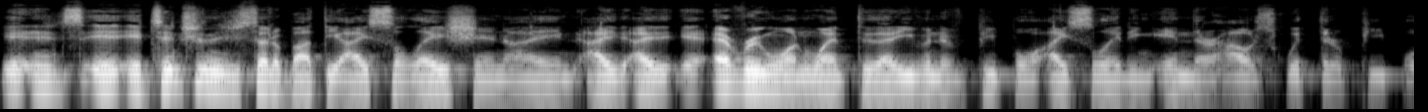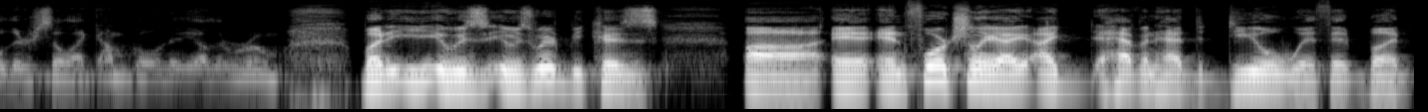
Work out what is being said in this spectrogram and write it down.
It's it's interesting that you said about the isolation. I, I, I everyone went through that. Even if people isolating in their house with their people, they're still like, I'm going to the other room. But it was it was weird because, uh, and, and fortunately, I, I haven't had to deal with it. But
